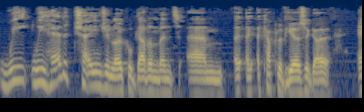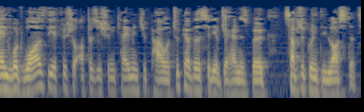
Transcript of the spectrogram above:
we we had a change in local government um, a, a, couple of years ago, and what was the official opposition came into power, took over the city of Johannesburg, subsequently lost it.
